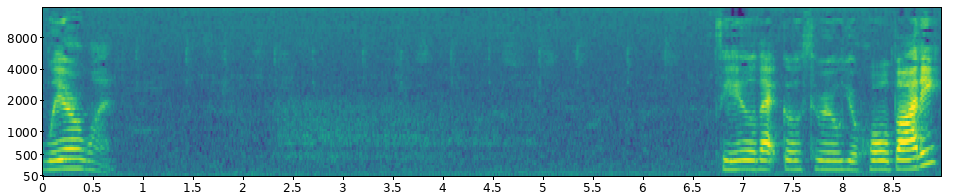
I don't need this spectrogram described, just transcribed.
We are one. Feel that go through your whole body,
